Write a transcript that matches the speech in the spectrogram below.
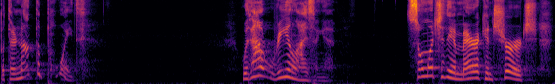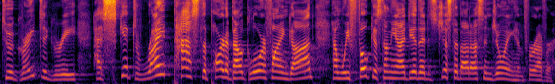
But they're not the point. Without realizing it, so much of the American church, to a great degree, has skipped right past the part about glorifying God, and we focused on the idea that it's just about us enjoying Him forever.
